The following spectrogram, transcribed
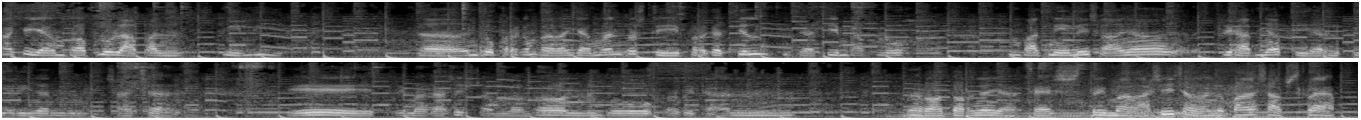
pakai yang 48 mili. Nah untuk perkembangan zaman terus diperkecil jadi 44 mili soalnya lihatnya biar lebih ringan saja. Oke terima kasih sudah menonton. Untuk perbedaan rotornya ya guys terima kasih. Jangan lupa subscribe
